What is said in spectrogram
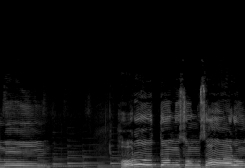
মে হরতং সংসারং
